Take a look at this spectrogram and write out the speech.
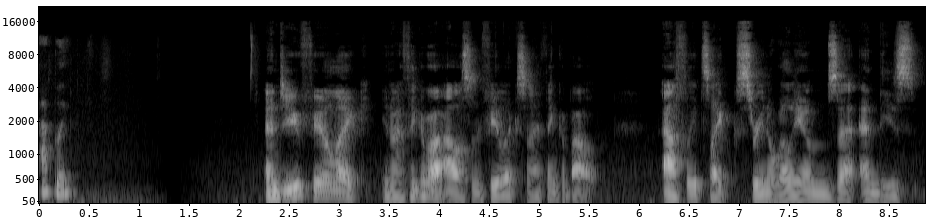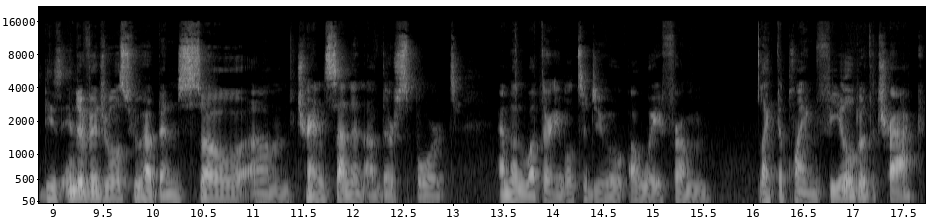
athlete. And do you feel like, you know, I think about Allyson Felix and I think about athletes like Serena Williams and these these individuals who have been so um, transcendent of their sport and then what they're able to do away from like the playing field or the track.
